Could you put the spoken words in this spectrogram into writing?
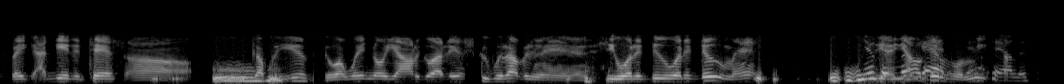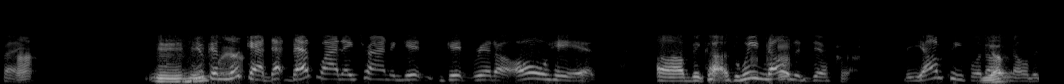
it's fake. I did the test uh a couple of years ago. I'm waiting on y'all to go out there and scoop it up and, and see what it do, what it do, man. You Yeah, can y'all look at did it it for and me. tell it's fake. Huh? You can Well- look at that. That's why they trying to get get rid of old heads, uh, because we know the difference. The young people don't Yep. know the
